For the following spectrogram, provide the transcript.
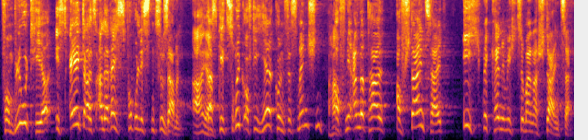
vom Blut her, ist älter als alle Rechtspopulisten zusammen. Ah, ja. Das geht zurück auf die Herkunft des Menschen, auf Neandertal, auf Steinzeit. Ich bekenne mich zu meiner Steinzeit.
